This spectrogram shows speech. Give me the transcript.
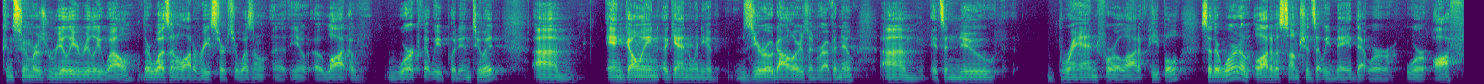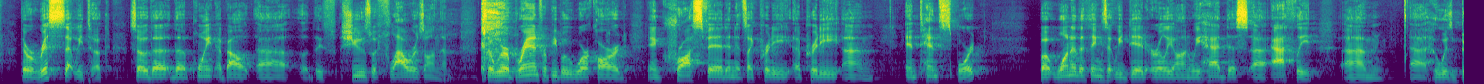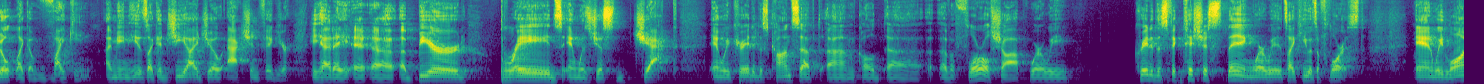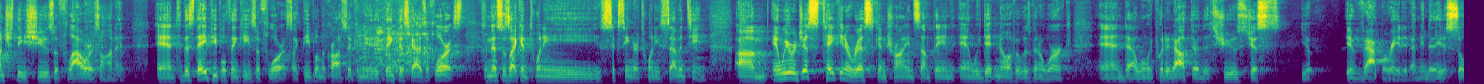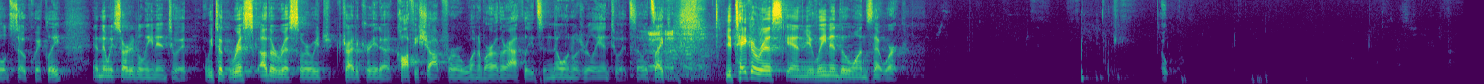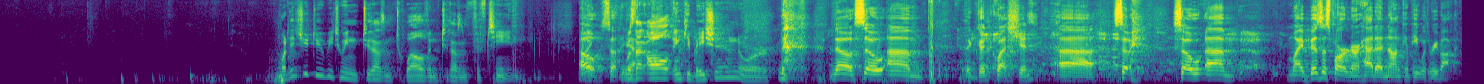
consumers really, really well. There wasn't a lot of research. There wasn't a, uh, you know, a lot of work that we put into it. Um, and going, again, when you have zero dollars in revenue, um, it's a new brand for a lot of people. So there weren't a, lot of assumptions that we made that were, were off. There were risks that we took. So the, the point about uh, the shoes with flowers on them. So we're a brand for people who work hard and CrossFit, and it's like pretty, a pretty, um, intense sport. But one of the things that we did early on, we had this uh, athlete um, uh, who was built like a Viking. I mean, he was like a G.I. Joe action figure. He had a, a, a beard, braids, and was just jacked. And we created this concept um, called uh, of a floral shop where we created this fictitious thing where we, it's like he was a florist. And we launched these shoes with flowers on it. And to this day, people think he's a florist. Like people in the CrossFit community think this guy's a florist. And this was like in 2016 or 2017. Um, and we were just taking a risk and trying something, and we didn't know if it was going to work. And uh, when we put it out there, the shoes just you know, evaporated. I mean, they just sold so quickly. And then we started to lean into it. We took risk, other risks, where we tried to create a coffee shop for one of our other athletes, and no one was really into it. So it's like you take a risk and you lean into the ones that work. What did you do between 2012 and 2015? Oh, so Was that all incubation or? No, so um, a good question. Uh, so, so um, my business partner had a non-compete with Reebok,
